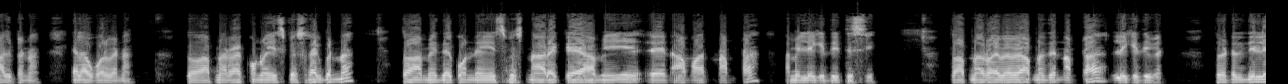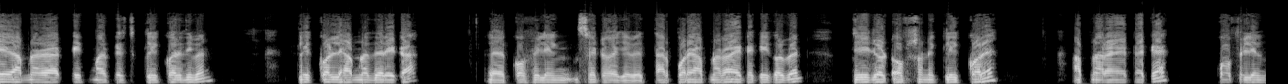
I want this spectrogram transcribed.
আসবে না এলাও করবে না। তো আপনারা কোনো স্পেস রাখবেন না। তো আমি দেখুন এই স্পেস না রেখে আমি আমার নামটা আমি লিখে দিতেছি। তো আপনারা এভাবে আপনাদের নামটা লিখে দিবেন। তো এটা দিলে আপনারা টিক মার্কে ক্লিক করে দিবেন। ক্লিক করলে আপনাদের এটা লিঙ্ক সেট হয়ে যাবে। তারপরে আপনারা এটা কি করবেন? থ্রি ডট অপশনে ক্লিক করে আপনারা এটাকে কপি লিঙ্ক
